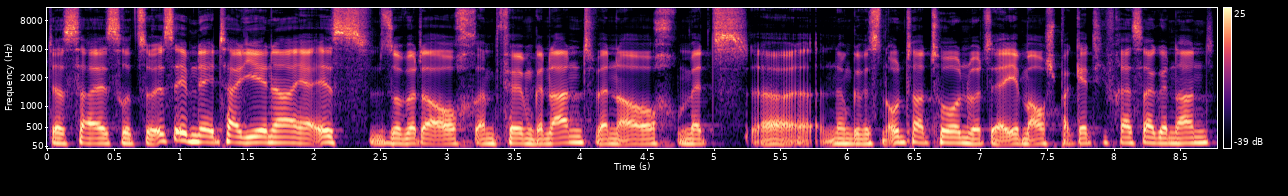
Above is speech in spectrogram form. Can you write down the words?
Das heißt, Rizzo ist eben der Italiener. Er ist, so wird er auch im Film genannt, wenn auch mit äh, einem gewissen Unterton, wird er eben auch Spaghettifresser genannt.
